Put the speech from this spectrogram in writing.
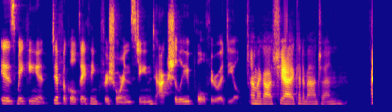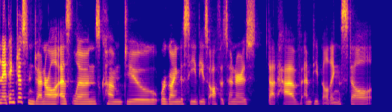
is making it difficult, I think, for Shorenstein to actually pull through a deal. Oh my gosh. Yeah, I could imagine. And I think just in general, as loans come due, we're going to see these office owners that have empty buildings still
